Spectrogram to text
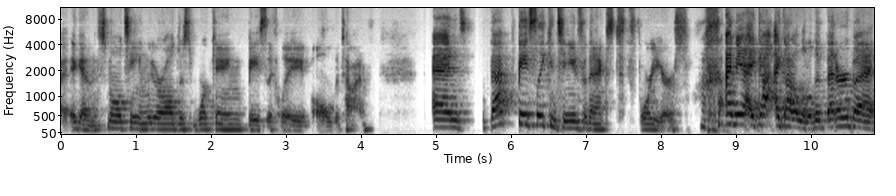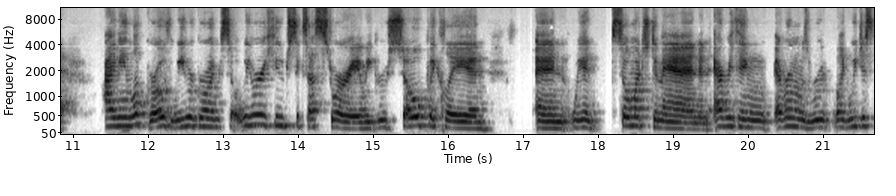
again small team. We were all just working basically all the time, and that basically continued for the next four years. I mean, I got I got a little bit better, but I mean, look, growth. We were growing so we were a huge success story, and we grew so quickly, and and we had so much demand, and everything. Everyone was root like we just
